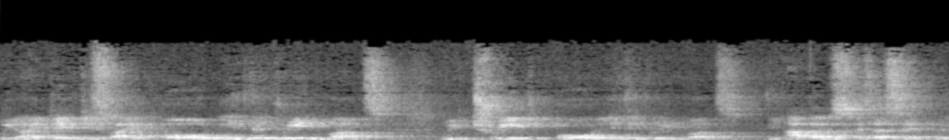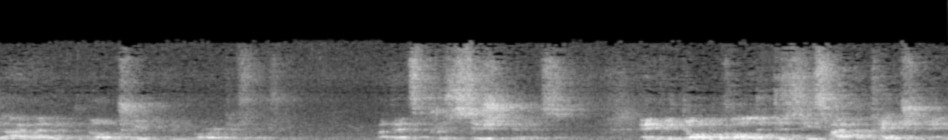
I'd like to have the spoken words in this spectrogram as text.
We identify only the green ones. We treat only the green ones. The others, as I said, will either need no treatment or a different treatment. But that's precision medicine. And we don't call the disease hypertension anymore.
